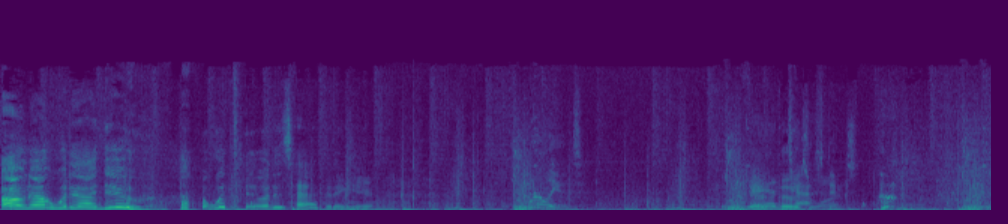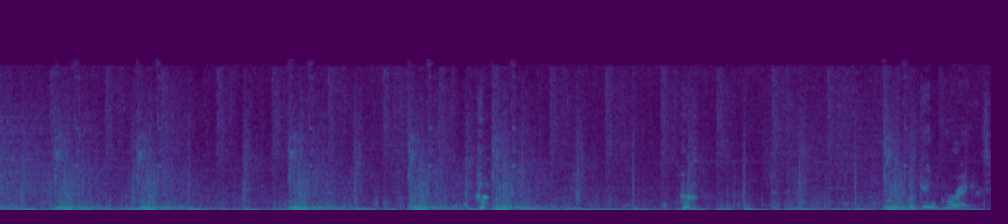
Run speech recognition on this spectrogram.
Oh no! What did I do? what what is happening here? Brilliant! Okay, get those Fantastic. ones. Great.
